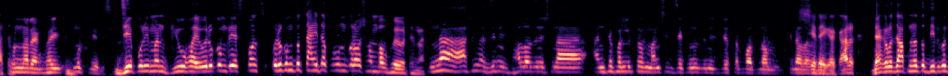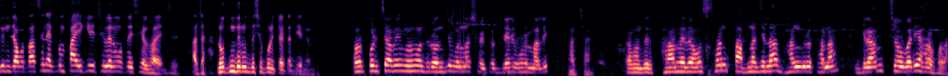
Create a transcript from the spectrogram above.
আচ্ছা। অন্যর এক ভাই মুট নিয়ে যে পরিমাণ ভিউ হয় ওইরকম রেসপন্স ওইরকম তো চাহিদা পূরণ করাও সম্ভব হয়ে ওঠে না। না আসলে জিনিস ভালো জিনিস না আনতে পারলে তো মানসিক যে কোনো জিনিস দিয়ে তার বদনাম কিনা সেটাই কাকা। আর দেখা গেলো যে আপনারা তো দীর্ঘদিন যাবত আছেন একদম পাইকারি ছেলের মতোই সেল হয়। আচ্ছা নতুনদের উদ্দেশ্যে পরিচয়টা দিয়ে নেন। আমার পরিচয় আমি মোহাম্মদ রঞ্জিমুল্লাহ সৈকত জেরি মালিক। আচ্ছা। আমাদের ফার্মের অবস্থান পাবনা জেলা ভাঙ্গুর থানা। গ্রাম চৌবাড়ি হারোপাড়া।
